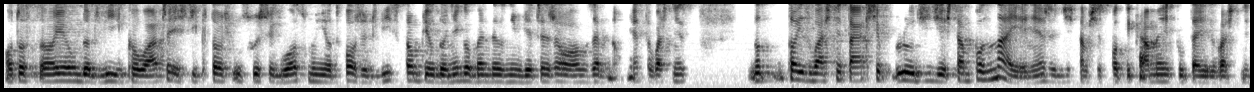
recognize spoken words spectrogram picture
Oto stoję do drzwi i kołacze, jeśli ktoś usłyszy głos mój i otworzy drzwi, wstąpię do niego, będę z nim wieczerzał, a on ze mną, nie? To właśnie jest, no to jest właśnie tak się ludzi gdzieś tam poznaje, nie? Że gdzieś tam się spotykamy, tutaj jest właśnie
